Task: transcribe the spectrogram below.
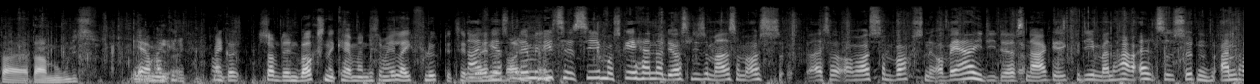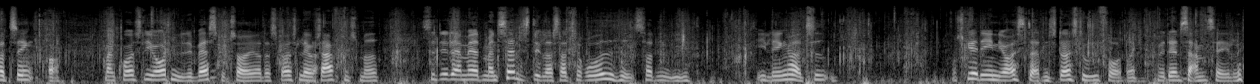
der er, der er muligt. Ja, man kan, man kan, som den voksne kan man ligesom heller ikke flygte til Nej, noget andet. jeg skulle nemlig lige til at sige, måske handler det også lige så meget som os, altså om os som voksne, at være i de der snakke, ikke? fordi man har altid 17 andre ting, og man kunne også lige ordne det vasketøj, og der skal også laves aftensmad. Så det der med, at man selv stiller sig til rådighed sådan i, i længere tid. Måske er det egentlig også, der er den største udfordring ved den samtale.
